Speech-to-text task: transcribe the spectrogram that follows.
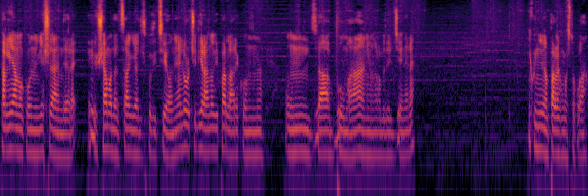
parliamo con gli Ashlander e riusciamo ad alzargli a disposizione, loro ci diranno di parlare con un Zabumani, una roba del genere. E quindi dobbiamo parlare con questo qua.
